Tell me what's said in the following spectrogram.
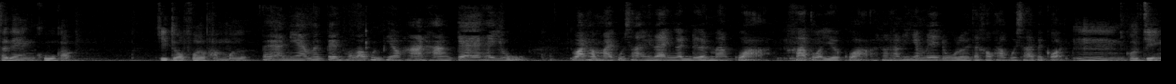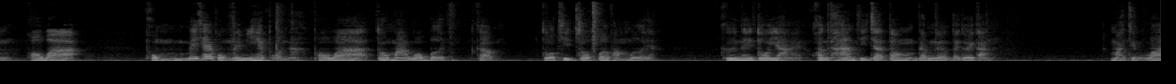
แสดงคู่กับคริสโตเฟอร์พลัมเมอร์ แต่อันนี้มันเป็นเพราะว่าคุณเพียวหาทางแก้ให้อยู่ ว่าทำไมผู้ชายได้เงินเดือนมากกว่า ค่าตัวเยอะกว่าทั้งๆที่ยังไม่ได้ดูเลยแต่เขาฆ่าผู้ชายไปก่อน อืมก็จริง เพราะว่าผมไม่ใช่ผมไม่มีเหตุผลนะ เพราะว่าตัวมาร์ควอลเบิร์กกับตัวคริสโตเฟอร์พลัมเมอร์เนี่ยคือในตัวอย่างค่อนข้างที่จะต้องดำเนินไปด้วยกัน หมายถึงว่า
